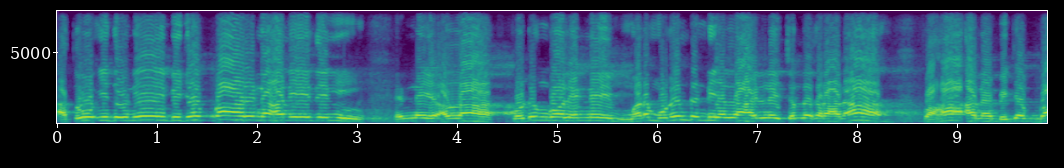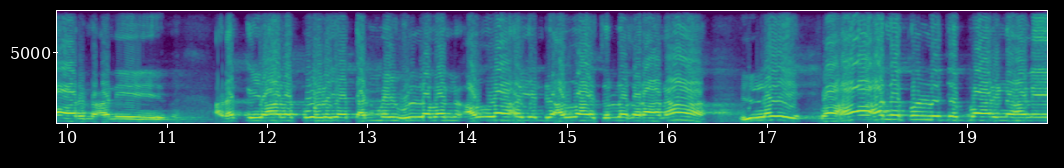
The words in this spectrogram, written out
அது இது நீ பிஜப்பாரின் அநீதின் என்னை அல்லாஹ் கொடுங்கோல் என்று மனம் உணர்ந்தண்டி அல்லா இல்லை சொல்லுகிறானா? ஃபஹா அன அடக்கியாளக்கூடிய தன்மை உள்ளவன் அல்லாஹ் என்று அல்லாஹ் சொல்லுகிறானா? இல்லை. ஜப்பாரினானே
